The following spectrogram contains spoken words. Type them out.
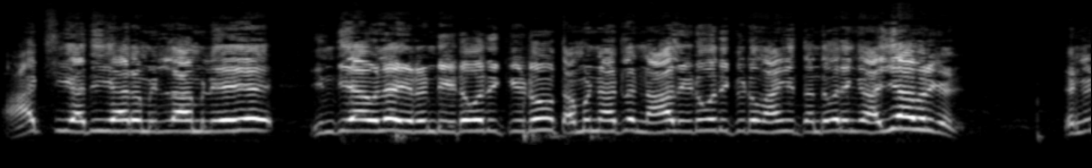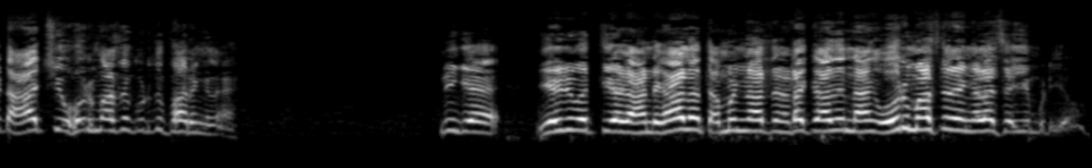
ஆட்சி அதிகாரம் இல்லாமலேயே இந்தியாவில இரண்டு இடஒதுக்கீடும் தமிழ்நாட்டில் நாலு இடஒதுக்கீடும் வாங்கி தந்தவர் எங்க ஐயா அவர்கள். எங்கிட்ட ஆட்சி ஒரு மாசம் கொடுத்து பாருங்களேன். நீங்க எழுபத்தி ஏழு ஆண்டு காலம் தமிழ்நாட்டில் நடக்காது நாங்க ஒரு மாசத்துல எங்களால செய்ய முடியும்.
